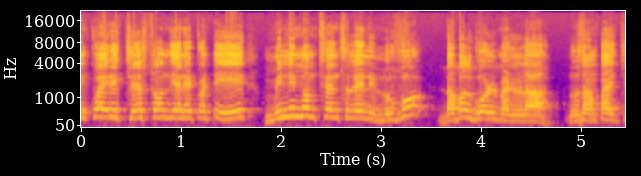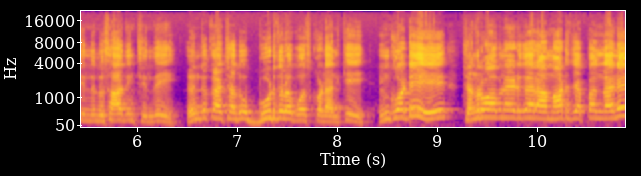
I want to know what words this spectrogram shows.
ఎంక్వైరీ చేస్తోంది అనే అనేటువంటి మినిమం సెన్స్ లేని నువ్వు డబల్ గోల్డ్ మెడల్లా నువ్వు సంపాదించింది నువ్వు సాధించింది. ఎందుకు ఆ చదువు బూడిదలో పోసుకోవడానికి? ఇంకోటి చంద్రబాబు నాయుడు గారు ఆ మాట చెప్పంగానే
